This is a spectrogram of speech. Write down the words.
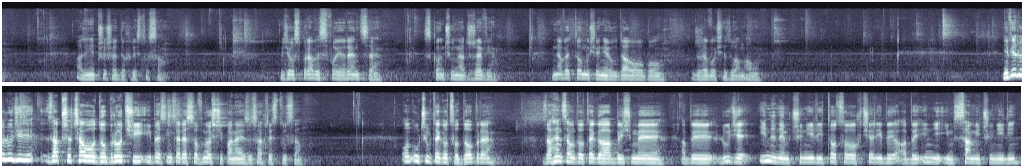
ale nie przyszedł do Chrystusa. Wziął sprawy w swoje ręce, skończył na drzewie. I nawet to mu się nie udało, bo drzewo się złamało. Niewielu ludzi zaprzeczało dobroci i bezinteresowności Pana Jezusa Chrystusa. On uczył tego, co dobre, zachęcał do tego, abyśmy, aby ludzie innym czynili to, co chcieliby, aby inni im sami czynili.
